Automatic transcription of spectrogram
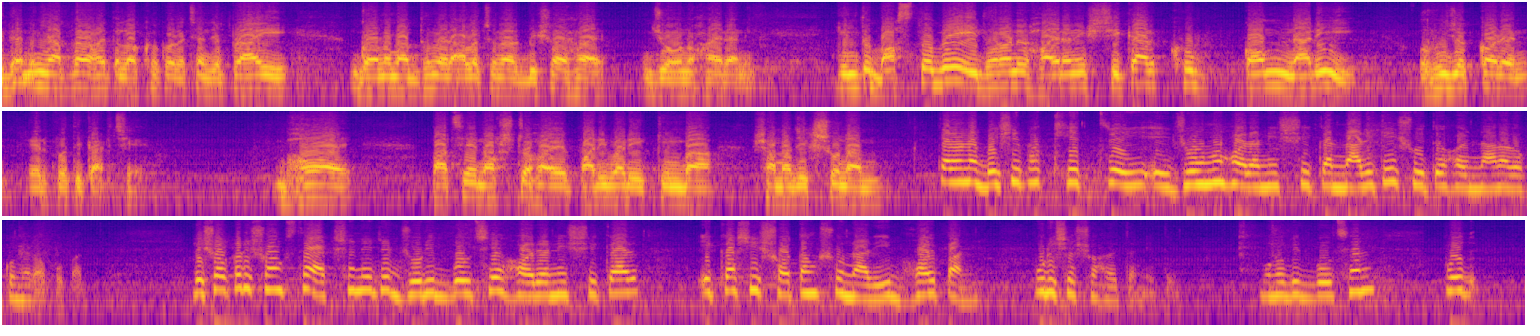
ইদানিং আপনারা হয়তো লক্ষ্য করেছেন যে প্রায়ই গণমাধ্যমের আলোচনার বিষয় হয় যৌন হয়রানি। কিন্তু বাস্তবে এই ধরনের হয়রানির শিকার খুব কম নারী অভিযোগ করেন এর প্রতিকার চেয়ে। ভয়, পাছে নষ্ট হয় পারিবারিক কিংবা সামাজিক সুনাম। কেননা বেশিরভাগ ক্ষেত্রেই এই যৌন হয়রানির শিকার নারীকেই সইতে হয় নানা রকমের অপবাদ। বেসরকারি সংস্থা অ্যাকশন এডের জরিপ বলছে হয়রানির শিকার একাশি শতাংশ নারী ভয় পান পুলিশের সহায়তা নিতে। মনোবিদ বলছেন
